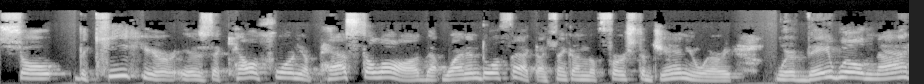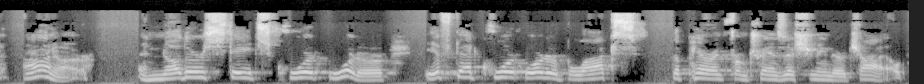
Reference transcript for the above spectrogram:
So the key here is that California passed a law that went into effect, I think on the 1st of January, where they will not honor another state's court order if that court order blocks the parent from transitioning their child.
